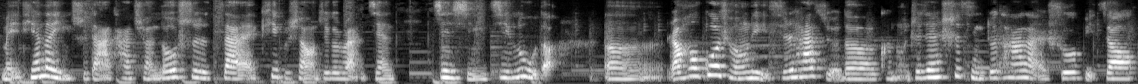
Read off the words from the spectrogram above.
每天的饮食打卡全都是在 Keep 上这个软件进行记录的。嗯，然后过程里其实他觉得可能这件事情对他来说比较。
